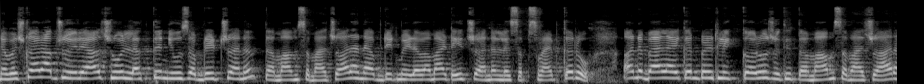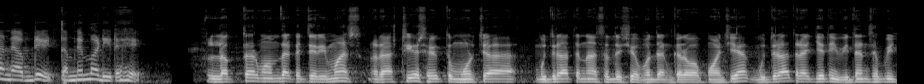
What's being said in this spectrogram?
નમસ્કાર, આપ જોઈ રહ્યા છો લખત ન્યૂઝ અપડેટ ચેનલ. તમામ સમાચાર અને અપડેટ મેળવવા માટે ચેનલને સબસ્ક્રાઇબ કરો અને બેલ આઇકન પર ક્લિક કરો જેથી તમામ સમાચાર અને અપડેટ તમને મળી રહે. લખતર મામદાર કચેરીમાં રાષ્ટ્રીય સંયુક્ત મોરચા ગુજરાતના સદસ્યો મતદાન કરવા પહોંચ્યા. ગુજરાત રાજ્યની વિધાનસભા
